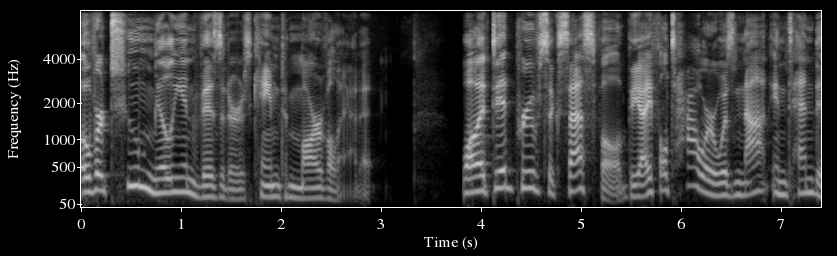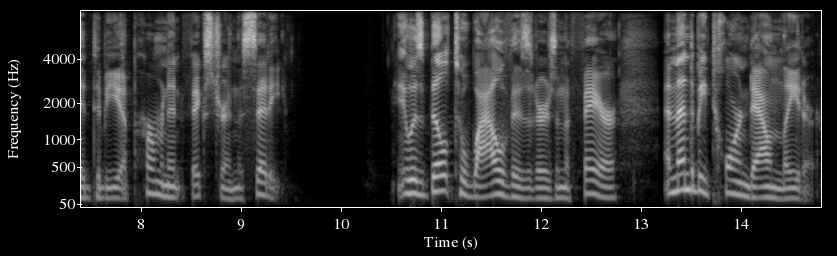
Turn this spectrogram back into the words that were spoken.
Over 2 million visitors came to marvel at it. While it did prove successful, the Eiffel Tower was not intended to be a permanent fixture in the city. It was built to wow visitors in the fair and then to be torn down later.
